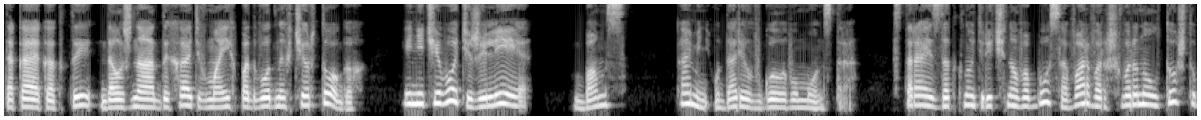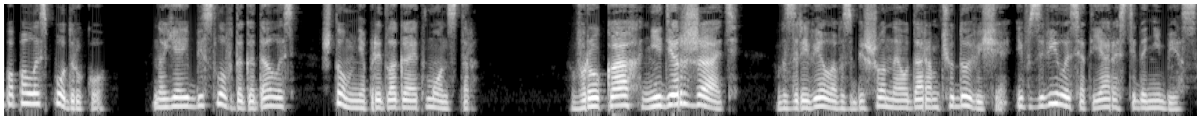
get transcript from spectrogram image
Такая, как ты, должна отдыхать в моих подводных чертогах. И ничего тяжелее. Бамс. Камень ударил в голову монстра. Стараясь заткнуть речного босса, варвар швырнул то, что попалось под руку. Но я и без слов догадалась, что мне предлагает монстр. «В руках не держать!» — взревело взбешенное ударом чудовище и взвилось от ярости до небес.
